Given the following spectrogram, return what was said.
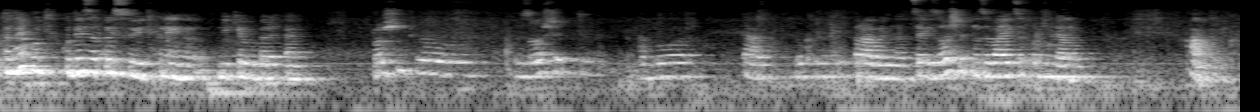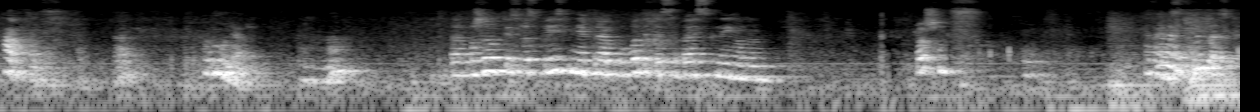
хто-небудь, куди записують книги, які ви берете? Прошу. Ну, зошит або так, до книги. Правильно, цей зошит називається формуляр. Хапка. Хапка. Так. Формуляр. Ага. Та, можливо, хтось розповість мені, як треба поводити себе з книгами. Прошу. Давай. Будь ласка.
